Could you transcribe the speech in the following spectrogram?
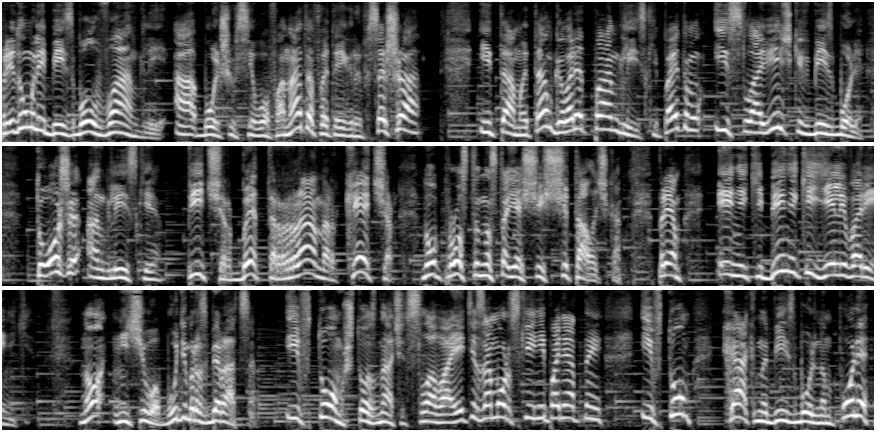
Придумали бейсбол в Англии, а больше всего фанатов этой игры в США. И там, и там говорят по-английски, поэтому и словечки в бейсболе тоже английские. Питчер, беттер, раннер, кетчер Ну, просто настоящая считалочка Прям эники-беники ели вареники Но ничего, будем разбираться и в том, что значит слова эти заморские непонятные, и в том, как на бейсбольном поле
